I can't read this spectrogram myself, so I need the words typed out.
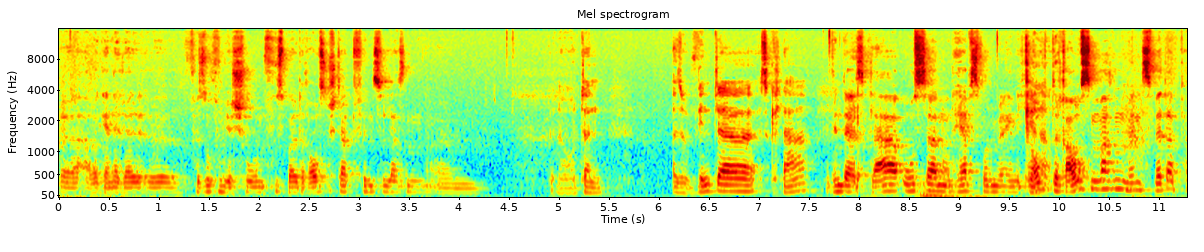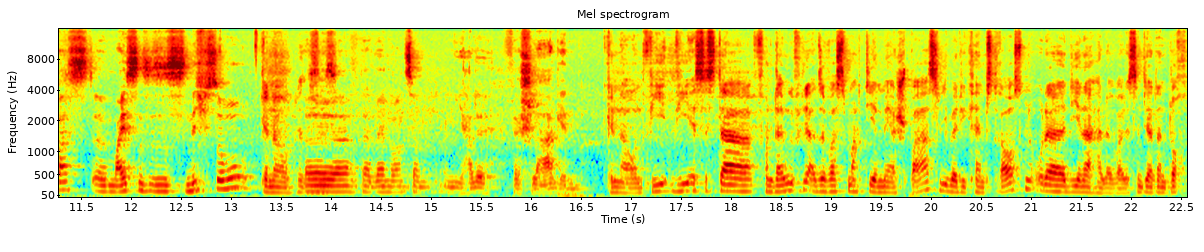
Äh, aber generell äh, versuchen wir schon, Fußball draußen stattfinden zu lassen. Ähm, Genau, und dann, also Winter ist klar. Winter ist klar, Ostern und Herbst wollen wir eigentlich Genau. auch draußen machen, wenn das Wetter passt. Äh, meistens ist es nicht so. Genau, Äh, da werden wir uns dann in die Halle verschlagen. genau. Und wie, wie ist es da von deinem Gefühl? Also was macht dir mehr Spaß? Lieber die Camps draußen oder die in der Halle? Weil es sind ja dann doch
